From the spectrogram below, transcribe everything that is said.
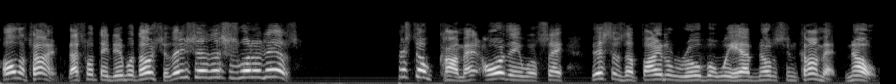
All the time. That's what they did with OSHA. They said this is what it is. There's no comment, or they will say this is the final rule, but we have notice and comment. No,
